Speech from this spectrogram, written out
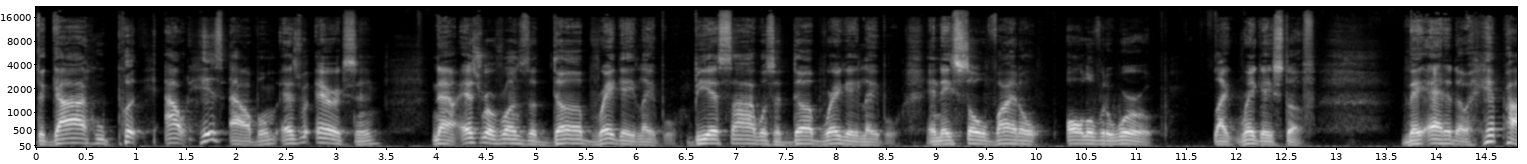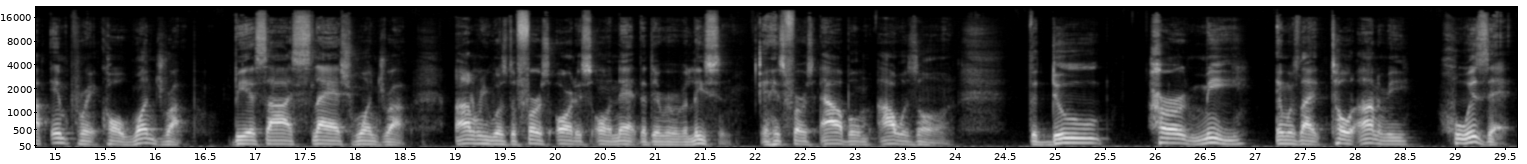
The guy who put out his album, Ezra Erickson, now Ezra runs a dub reggae label. BSI was a dub reggae label, and they sold vinyl all over the world, like reggae stuff. They added a hip hop imprint called One Drop, BSI slash One Drop. Honoré was the first artist on that that they were releasing. And his first album, I was on. The dude heard me and was like, told Honoré, who is that?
